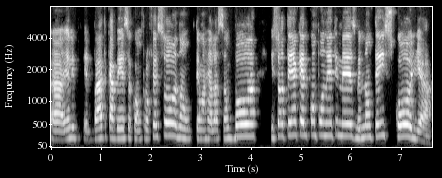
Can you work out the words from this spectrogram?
uh, ele, ele bate cabeça com o professor, não tem uma relação boa, e só tem aquele componente mesmo, ele não tem escolha.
